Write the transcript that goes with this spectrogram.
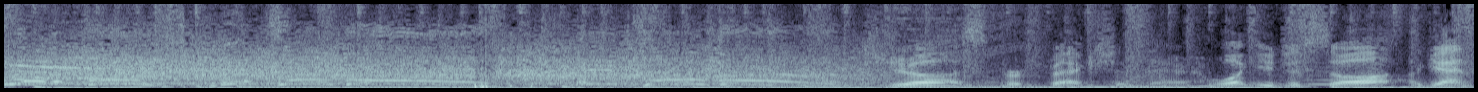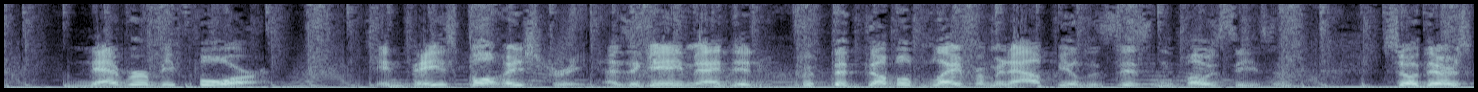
throw to first. It's over. It's over. Just perfection there. What you just saw, again, never before in baseball history as a game ended with a double play from an outfield assist in the postseason. So there's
